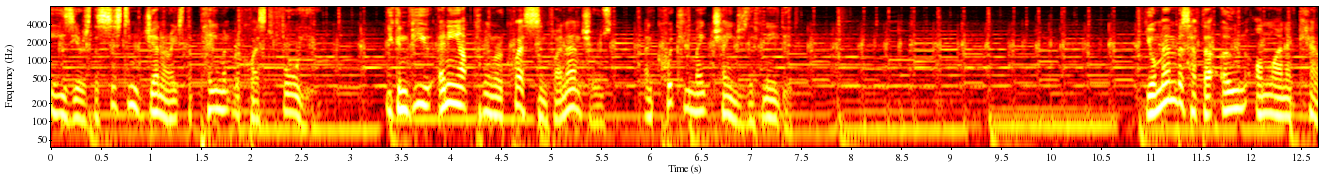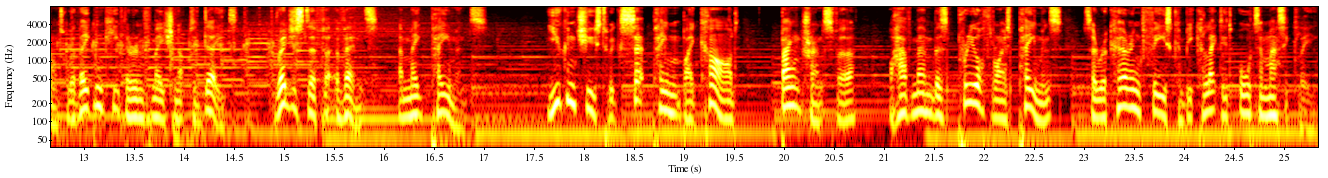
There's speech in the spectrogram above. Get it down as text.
easier as the system generates the payment request for you. You can view any upcoming requests in financials and quickly make changes if needed. Your members have their own online account where they can keep their information up to date, register for events, and make payments. You can choose to accept payment by card, bank transfer, or have members pre-authorise payments so recurring fees can be collected automatically.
